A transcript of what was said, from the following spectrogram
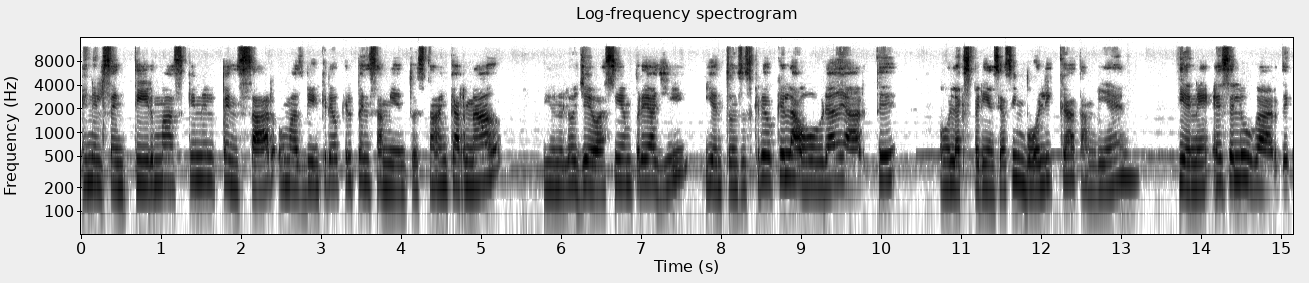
en el sentir más que en el pensar, o más bien creo que el pensamiento está encarnado y uno lo lleva siempre allí y entonces creo que la obra de arte o la experiencia simbólica también tiene ese lugar de,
